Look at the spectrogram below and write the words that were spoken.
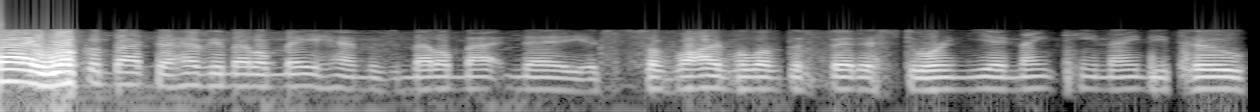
Right, welcome back to Heavy Metal Mayhem. It's Metal Matinee. It's survival of the fittest. We're year 1992. You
